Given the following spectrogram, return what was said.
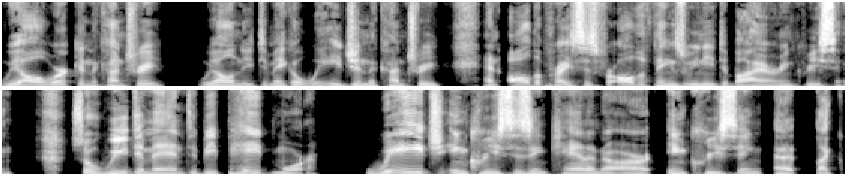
We all work in the country. We all need to make a wage in the country, and all the prices for all the things we need to buy are increasing. So we demand to be paid more. Wage increases in Canada are increasing at like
